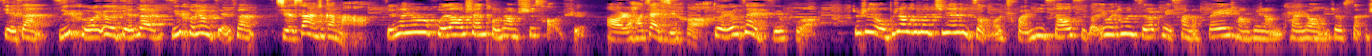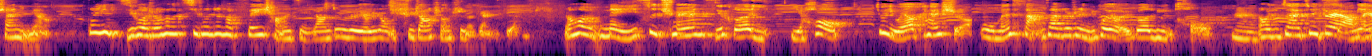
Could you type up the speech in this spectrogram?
解散，集合又解散，集合又解散。解散是干嘛？解散就是回到山头上吃草去。啊，然后再集合。对，又再集合。就是我不知道他们之间是怎么传递消息的，因为他们其实可以散的非常非常开，到这山山里面了。但一集合的时候，那个气氛真的非常的紧张，就是有一种虚张声势的感觉。然后每一次全员集合了以以后。就以为要开始了，我们想象就是你会有一个领头，嗯，然后就在最前面？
